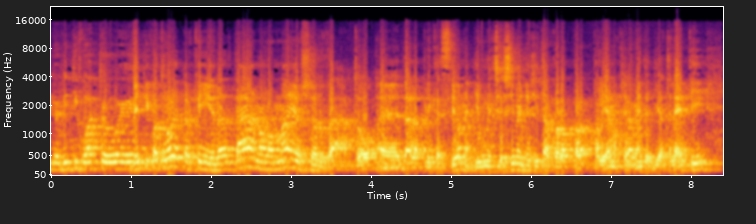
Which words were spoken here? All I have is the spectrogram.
Per 24 ore? 24 ore perché in realtà non ho mai osservato eh, dall'applicazione di un'eccessiva intensità, però parliamo chiaramente di atleti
